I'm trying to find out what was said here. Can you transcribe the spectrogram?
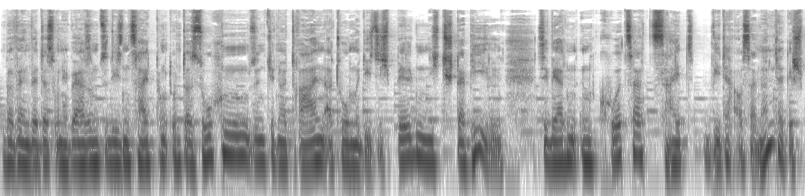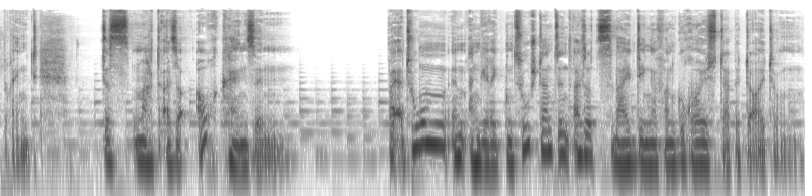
Aber wenn wir das Universum zu diesem Zeitpunkt untersuchen, sind die neutralen Atome, die sich bilden, nicht stabil. Sie werden in kurzer Zeit wieder auseinandergesprengt. Das macht also auch keinen Sinn. Bei Atomen im angeregten Zustand sind also zwei Dinge von größter Bedeutung.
